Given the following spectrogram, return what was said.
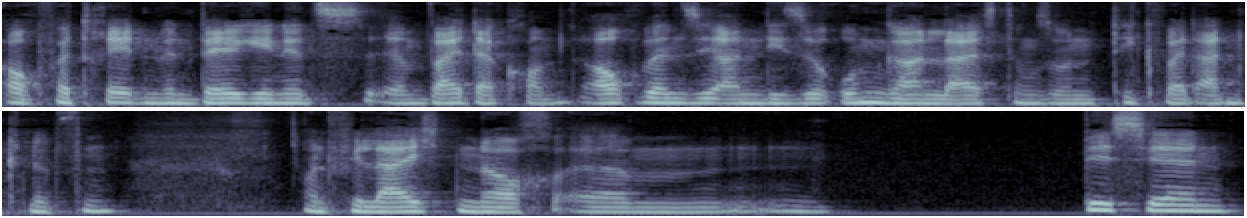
auch vertreten, wenn Belgien jetzt ähm, weiterkommt, auch wenn sie an diese Ungarn-Leistung so einen Tick weit anknüpfen und vielleicht noch ähm, ein bisschen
